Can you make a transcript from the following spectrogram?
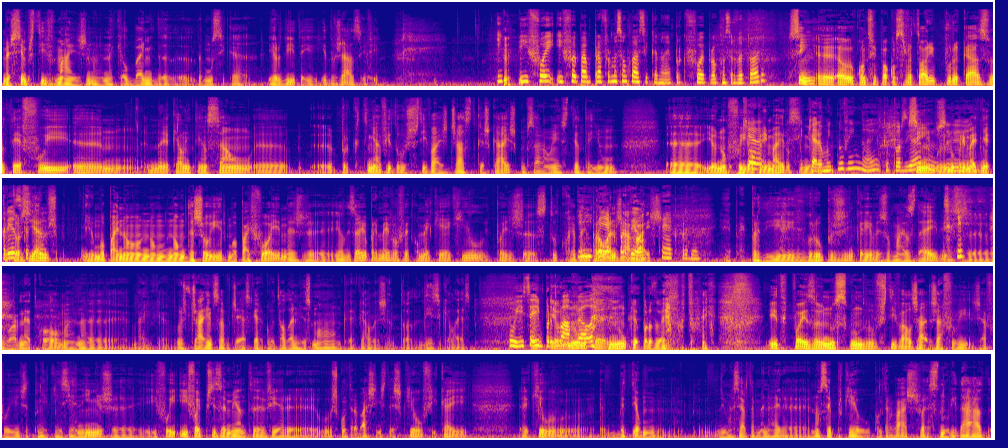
Mas sempre estive mais no- naquele banho da música erudita e, e do jazz, enfim. E, e foi, e foi para, para a formação clássica, não é? Porque foi para o conservatório. Sim, eh, eu quando fui para o conservatório, por acaso até fui eh, naquela intenção, eh, porque tinha havido os festivais de jazz de Cascais, começaram em 71. eh, Eu não fui Que ao era- primeiro. sim, tinha que era muito novinho, não é? 14 Sim, anos. no eh, primeiro tinha 13, 14 anos e o meu pai não, não, não me deixou ir. O meu pai foi, mas eh, ele disse: "Ah, Eu primeiro vou ver como é que é aquilo e depois, eh, se tudo correr bem, E para o é ano já vais. Quem é que perdeu? Epá, perdi grupos incríveis, o Miles Davis, eh, o Ornette Coleman, eh, bem, os Giants of Jazz, que era com o Thelonious Monk, aquela gente toda, Dizzy Gillespie. Ui, isso é imperdoável. Eu nunca, nunca perdoei o meu pai. E depois eu, no segundo festival já, já fui, já fui, já tinha 15 aninhos eh, e fui, e foi precisamente a ver eh, os contrabaixistas que eu fiquei, aquilo bateu-me de uma certa maneira, não sei porque o contrabaixo, a sonoridade,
